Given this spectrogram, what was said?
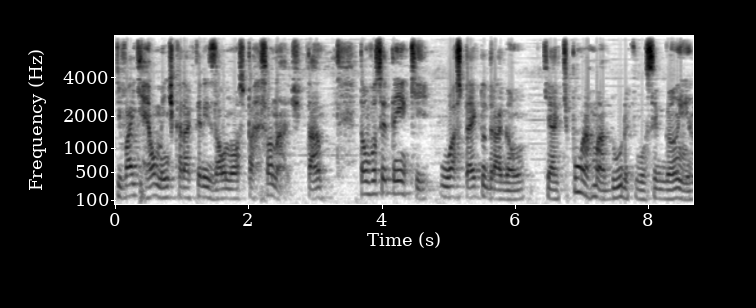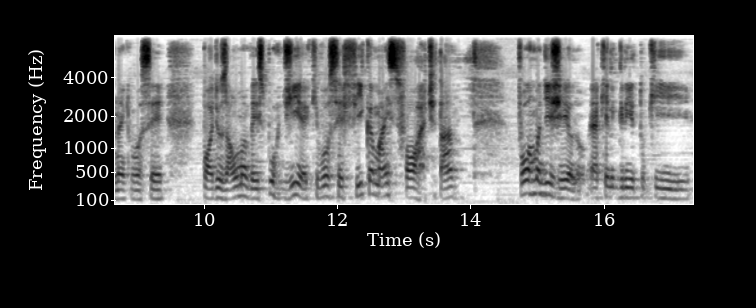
que vai realmente caracterizar o nosso personagem, tá? Então você tem aqui o aspecto dragão, que é tipo uma armadura que você ganha, né? Que você pode usar uma vez por dia, que você fica mais forte, tá? Forma de gelo é aquele grito que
